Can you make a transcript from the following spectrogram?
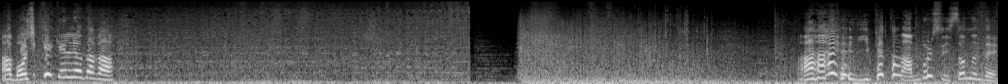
아, 멋있게 깨려다가. 아, 이 패턴 안 볼 수 있었는데.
